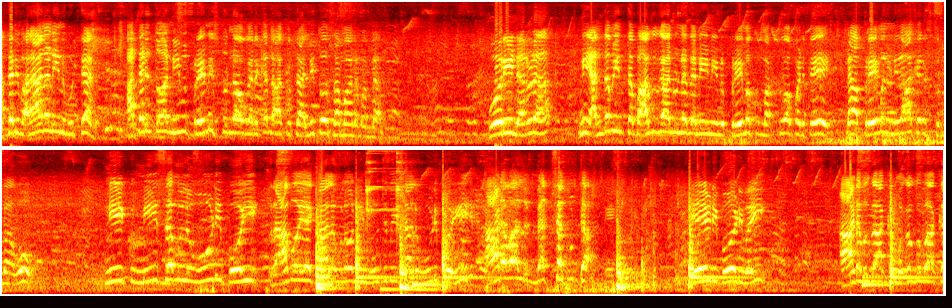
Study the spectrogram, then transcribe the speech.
అతడి వరాన నేను పుట్టాను. అతడితో నీవు ప్రేమిస్తున్నావు కనుక నాకు తల్లితో సమానం అన్నాను ఓరి నరుడా నీ అందం ఇంత బాగుగానున్నదని నేను ప్రేమకు మక్కువ పడితే నా ప్రేమను నిరాకరిస్తున్నావు. నీకు మీసములు ఊడిపోయి రాబోయే కాలంలో నీ మూతి మీసాలు ఊడిపోయి ఆడవాళ్ళు మెచ్చకుంటా ఏడి బోడివై ఆడవుగాక మొగగుగాక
